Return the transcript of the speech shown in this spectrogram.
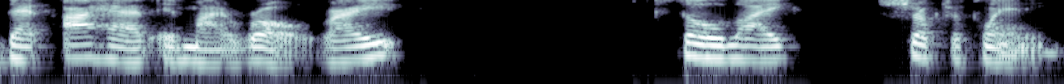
that I have in my role, right? So, like structure planning.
